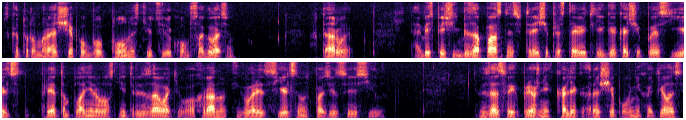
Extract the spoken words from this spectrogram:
с которым Расщепов был полностью и целиком согласен. Второе. Обеспечить безопасность встречи представителей ГКЧП с Ельциным. При этом планировалось нейтрализовать его охрану и говорить с Ельциным с позиции силы. Вязать своих прежних коллег Расщепову не хотелось,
